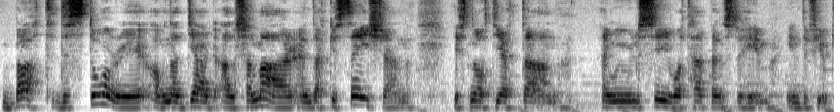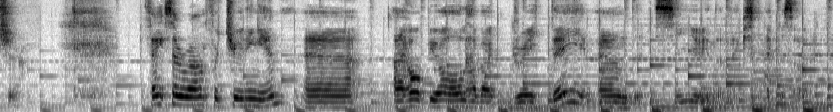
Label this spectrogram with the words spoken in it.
But the story of Najah al Shammar and the accusation is not yet done, and we will see what happens to him in the future. Thanks everyone for tuning in. Uh, I hope you all have a great day and see you in the next episode.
